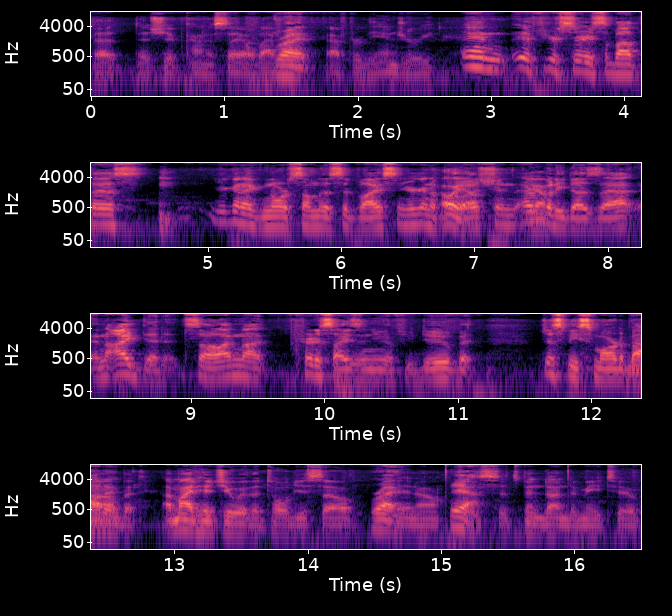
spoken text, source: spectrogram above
that that ship kind of sailed after Right. after the injury. And if you're serious about this, you're going to ignore some of this advice and you're going to Oh, yeah. push. And everybody does that. And I did it. So I'm not criticizing you if you do, but just be smart about No, it. but I might hit you with a "told you so." Right. You know. Yeah. 'cause It's been done to me too.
